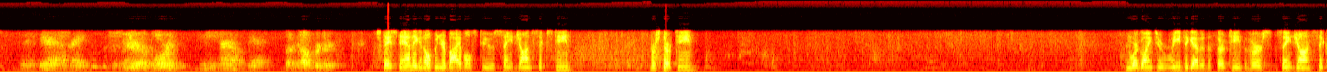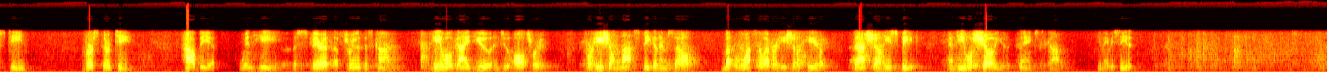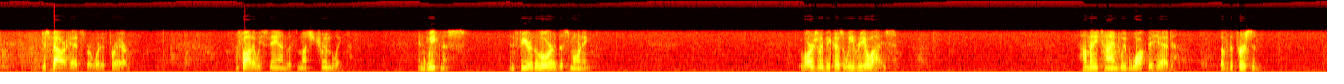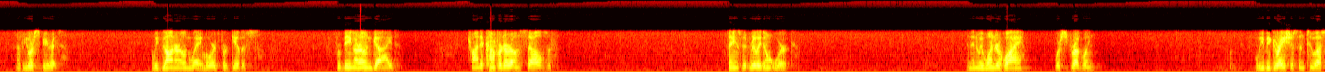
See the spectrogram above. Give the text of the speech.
The Spirit of grace. The Spirit of glory. The eternal Spirit. The Comforter. Stay standing and open your Bibles to St. John 16, verse 13. And we're going to read together the 13th verse, St. John 16, verse 13. Howbeit, when He, the Spirit of truth, is come, He will guide you into all truth. For He shall not speak of Himself, but whatsoever He shall hear, that shall He speak, and He will show you things to come. You may be seated. Just bow our heads for a word of prayer. Father, we stand with much trembling and weakness and fear of the Lord this morning. Largely because we realize how many times we've walked ahead of the person of your Spirit. We've gone our own way. Lord, forgive us for being our own guide, trying to comfort our own selves with things that really don't work. And then we wonder why we're struggling. Will you be gracious unto us,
